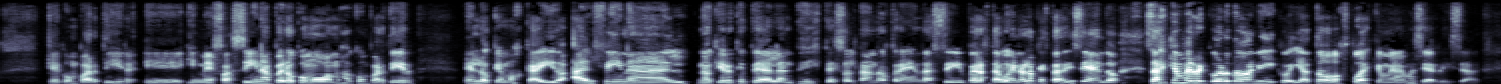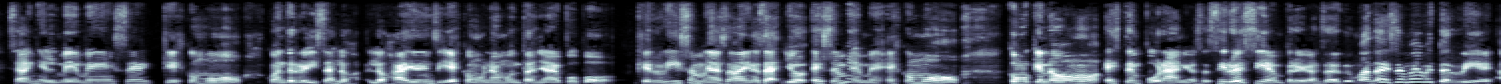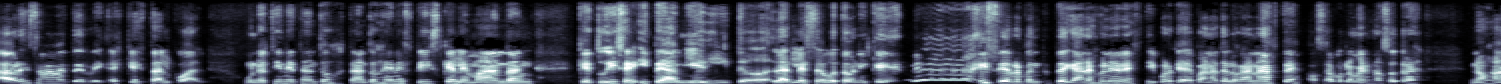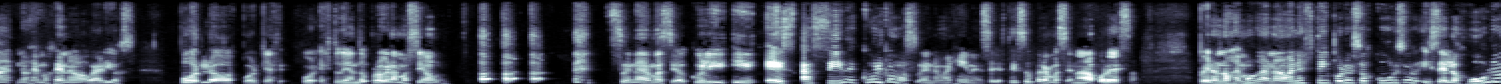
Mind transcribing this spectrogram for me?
que compartir eh, y me fascina, pero como vamos a compartir en lo que hemos caído al final. No quiero que te adelantes y estés soltando prendas, sí, pero está bueno lo que estás diciendo. ¿Sabes qué me recordó, Nico? Y a todos, pues, que me da demasiada risa. ¿Saben? El meme ese, que es como cuando revisas los, los items y es como una montaña de popó. Qué risa me da esa vaina. O sea, yo, ese meme es como, como que no es temporáneo, o sea, sirve siempre. O sea, tú mandas ese meme, te ríes, abres ese meme, te ríes. Es que es tal cual uno tiene tantos, tantos NFTs que le mandan que tú dices y te da miedito darle ese botón y que y si de repente te ganas un NFT porque de pana te lo ganaste, o sea, por lo menos nosotras nos, nos hemos ganado varios por los, porque por, estudiando programación, suena demasiado cool y, y, es así de cool como suena, imagínense, yo estoy súper emocionada por eso. Pero nos hemos ganado NFT por esos cursos y se los juro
